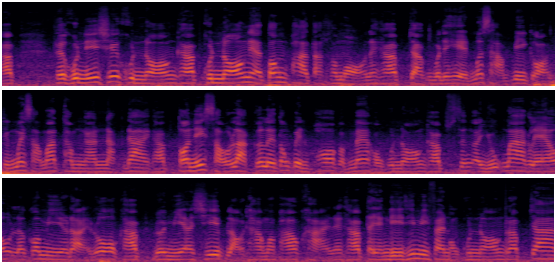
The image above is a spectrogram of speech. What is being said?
ครับ เธอคนนี้ชื่อคุณน้องครับ คุณน้องเนี่ยต้องผ่าตัดสมองนะครับ จากอุบัติเหตุเมื่อ 3 ปีก่อน จึงไม่สามารถทำงานหนักได้ครับ ตอนนี้เสาหลักก็เลยต้องเป็นพ่อกับแม่ของคุณน้องครับ ซึ่งอายุมากแล้ว แล้วก็มีหลายโรคครับ โดยมีอาชีพเหล่าทางมะพร้าวขายนะครับ แต่ยังดีที่มีแฟนของคุณน้องรับจ้าง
